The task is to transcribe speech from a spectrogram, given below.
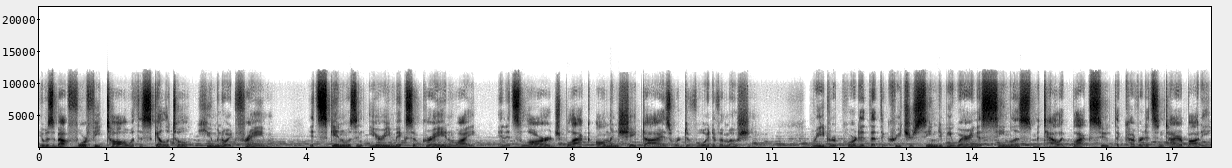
It was about four feet tall with a skeletal, humanoid frame. Its skin was an eerie mix of gray and white, and its large, black, almond-shaped eyes were devoid of emotion. Reed reported that the creature seemed to be wearing a seamless, metallic black suit that covered its entire body.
